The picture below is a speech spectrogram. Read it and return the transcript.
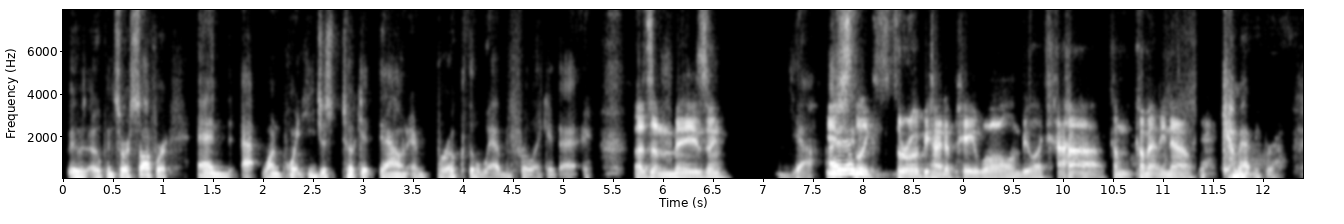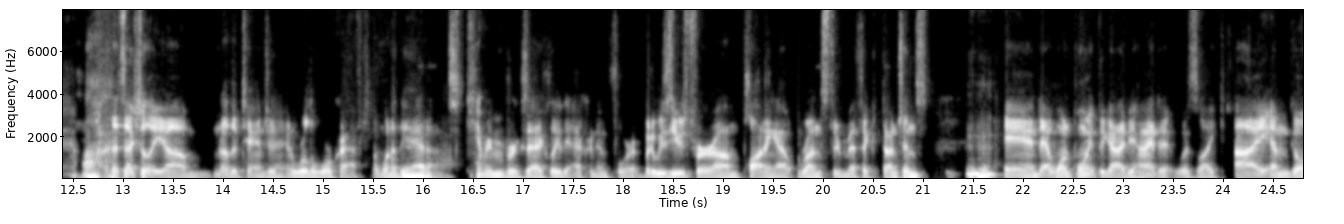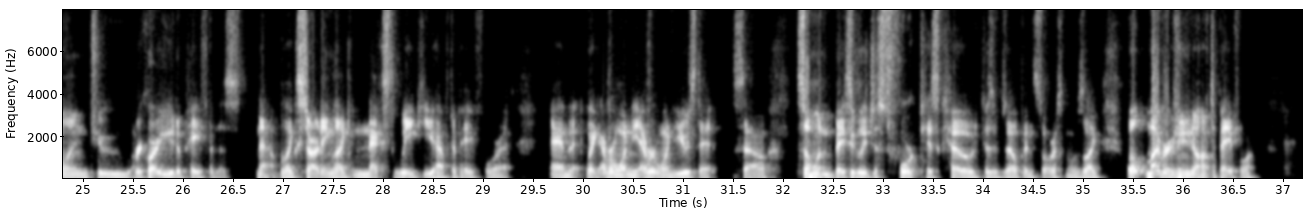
it was open source software and at one point he just took it down and broke the web for like a day That's amazing. Yeah You just I mean, like throw it behind a paywall and be like, haha, come come at me now. yeah, come at me bro Uh, That's actually um, another tangent in World of Warcraft, one of the Mhm. add-ons. Can't remember exactly the acronym for it, but it was used for um, plotting out runs through mythic dungeons. mhm. And at one point, the guy behind it was like, "I am going to require you to pay for this now. Like starting like next week, you have to pay for it." And like everyone, everyone used it. So someone basically just forked his code because it was open source and was like, "Well, my version you don't have to pay for."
